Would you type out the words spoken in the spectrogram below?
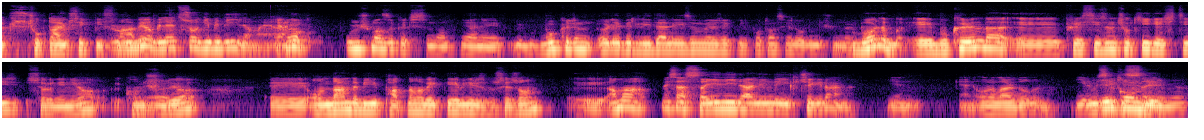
IQ'su çok daha yüksek bir isim Rubio abi. Bledsoe gibi değil ama ya. Yani- Yok uyuşmazlık açısından. Yani Booker'ın öyle bir liderliğe izin verecek bir potansiyel olduğunu düşünmüyorum. Bu arada e, Booker'ın da e, preseason çok iyi geçtiği söyleniyor, konuşuluyor. E, ondan da bir patlama bekleyebiliriz bu sezon. E, ama Mesela sayı liderliğinde ilk üçe girer mi? Yani, yani oralarda olur mu? 28 İlk 10 sayı. ya.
